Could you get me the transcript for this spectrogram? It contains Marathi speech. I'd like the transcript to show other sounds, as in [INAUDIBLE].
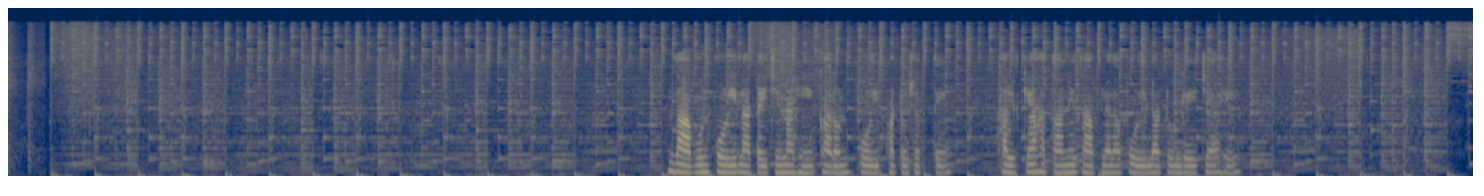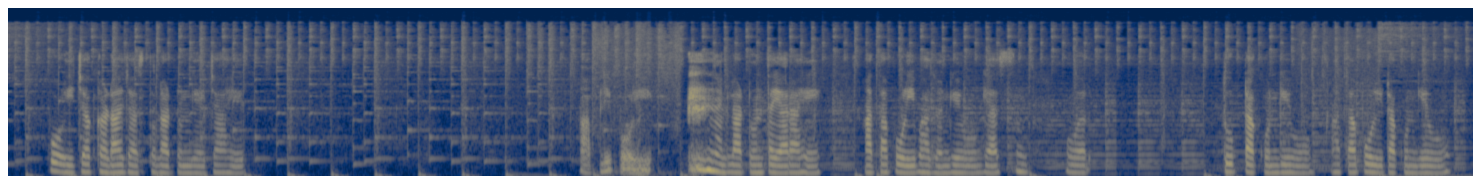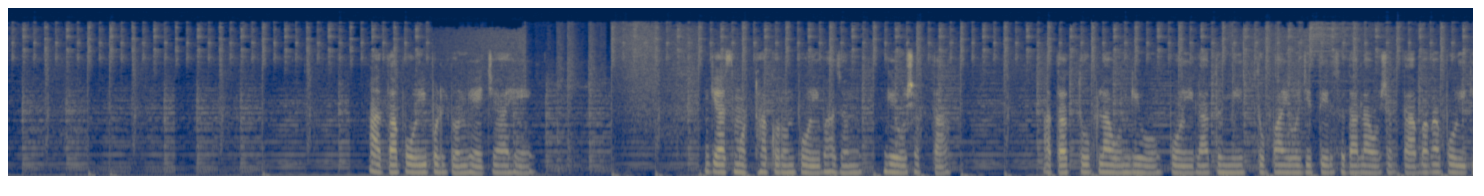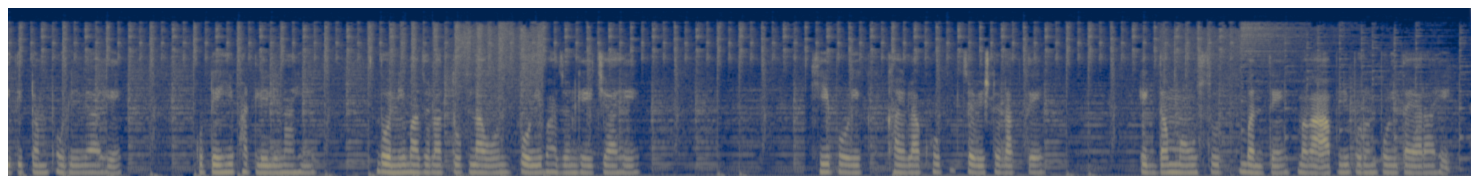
दाबून पोळी लाटायची नाही कारण पोळी फाटू शकते. हलक्या हातानेच आपल्याला पोळी लाटून घ्यायची आहे. पोळीच्या कडा जास्त लाटून घ्यायच्या आहेत. आपली पोळी [CLEARS THROAT] लाटून तयार आहे. आता पोळी भाजून घेऊ. गॅसवर तूप टाकून घेऊ. आता पोळी टाकून घेऊ. आता पोळी पलटून घ्यायची आहे. गॅस मोठा करून पोळी भाजून घेऊ शकता. आता तूप लावून घेऊ. पोळीला तुम्ही तुपाऐवजी तेलसुद्धा लावू शकता. बघा पोळी किती टम फुललेली आहे. कुठेही फाटलेली नाही. दोन्ही बाजूला तूप लावून पोळी भाजून घ्यायची आहे. ही पोळी खायला खूप चविष्ट लागते. एकदम मऊसूत बनते. बघा आपली पुरणपोळी तयार आहे.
